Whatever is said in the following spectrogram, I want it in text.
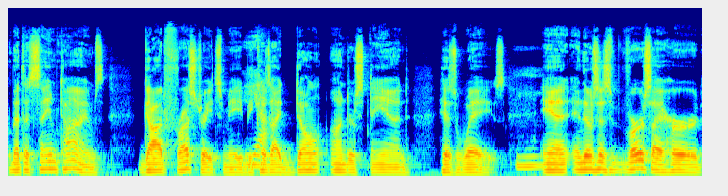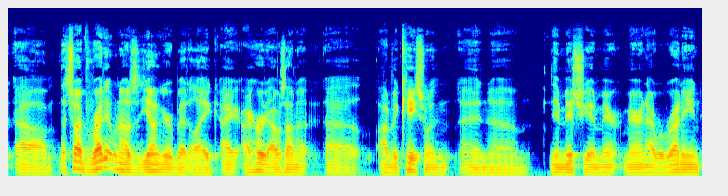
But at the same times, God frustrates me because Yeah. I don't understand his ways. Mm-hmm. And and there's this verse I heard. Um, so I've read it when I was younger, but like I, I heard it, I was on a uh, on vacation when, in, um, in Michigan. Mary, Mary and I were running.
